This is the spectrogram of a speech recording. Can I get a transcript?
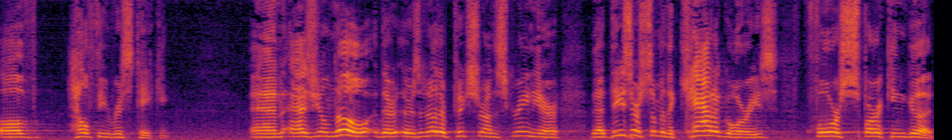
of healthy risk taking. And as you'll know, there, there's another picture on the screen here that these are some of the categories for sparking good.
